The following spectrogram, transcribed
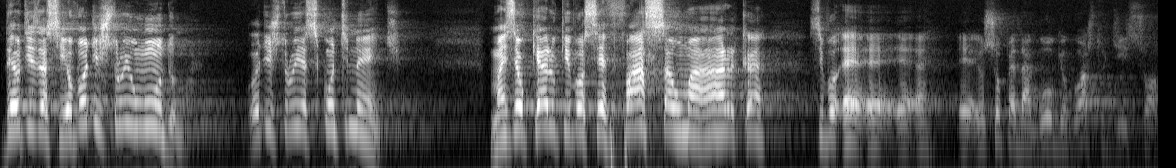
Deus diz assim: Eu vou destruir o mundo. Vou destruir esse continente. Mas eu quero que você faça uma arca. Se vo, é, é, é, é eu sou pedagogo, eu gosto disso. Ó.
